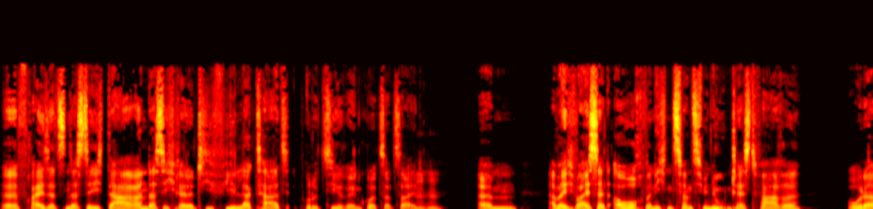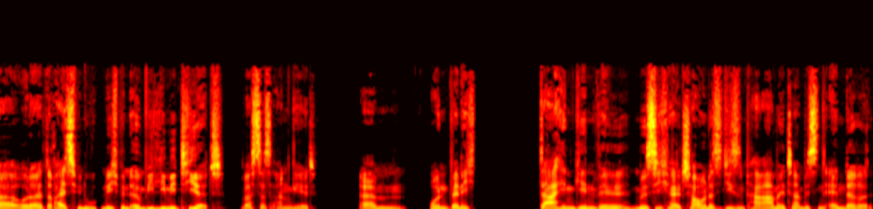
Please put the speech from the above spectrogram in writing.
äh, freisetzen. Das sehe ich daran, dass ich relativ viel Laktat produziere in kurzer Zeit. Mhm. Ähm, aber ich weiß halt auch, wenn ich einen 20-Minuten-Test fahre oder, oder 30 Minuten, ich bin irgendwie limitiert, was das angeht. Ähm, und wenn ich dahin gehen will, müsste ich halt schauen, dass ich diesen Parameter ein bisschen ändere.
